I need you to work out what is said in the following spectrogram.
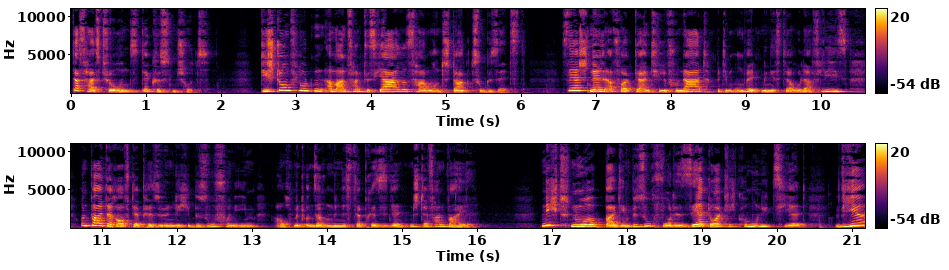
Das heißt für uns der Küstenschutz. Die Sturmfluten am Anfang des Jahres haben uns stark zugesetzt. Sehr schnell erfolgte ein Telefonat mit dem Umweltminister Olaf Lies und bald darauf der persönliche Besuch von ihm, auch mit unserem Ministerpräsidenten Stefan Weil. Nicht nur bei dem Besuch wurde sehr deutlich kommuniziert, wir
